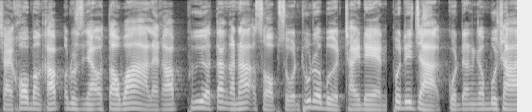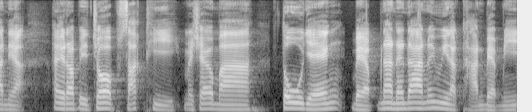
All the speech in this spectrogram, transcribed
ใช้ข้อบังคับอนุสัญญาออตตาว่าแหละครับเพื่อตั้งคณะสอบสวนทุนระเบิดชายแดน เพื่อที่จะกดดันกัมพูชาเนี่ยให้รับผิดชอบสักที ไม่ใช่มา โต้แย้งแบบหน้าด้านๆไม่มีหลักฐานแบบนี้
